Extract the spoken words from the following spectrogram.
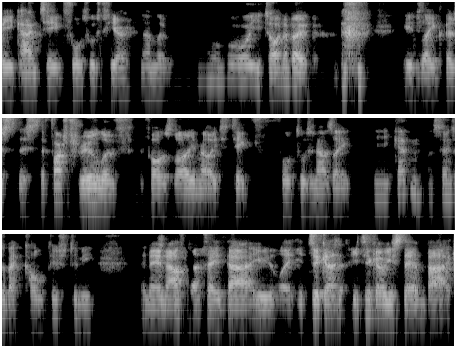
you can't take photos here." And I'm like, "What are you talking about?" He's like, "There's this the first rule of the Falls Law. You're not allowed to take photos." And I was like, "Are you kidding? That sounds a bit cultish to me." And then after I said that, he like he took a he took a wee step back.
